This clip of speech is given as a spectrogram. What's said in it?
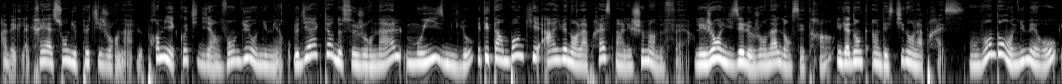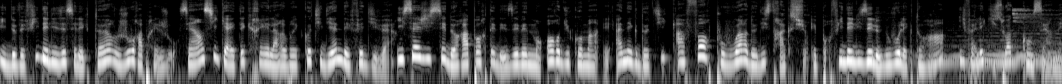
avec la création du Petit Journal, le premier quotidien vendu au numéro. Le directeur de ce journal, Moïse Milo, était un banquier arrivé dans la presse par les chemins de fer. Les gens lisaient le journal dans ses trains, il a donc investi dans la presse. En vendant au numéro, il devait fidéliser ses lecteurs jour après jour. C'est ainsi qu'a été créée la rubrique quotidienne des faits divers. Il s'agissait de rapporter des événements hors du commun et anecdotiques à fort pouvoir de distraction. Et pour fidéliser le nouveau lectorat, il fallait qu'il soit concerné.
